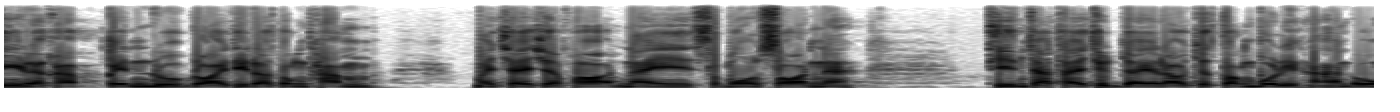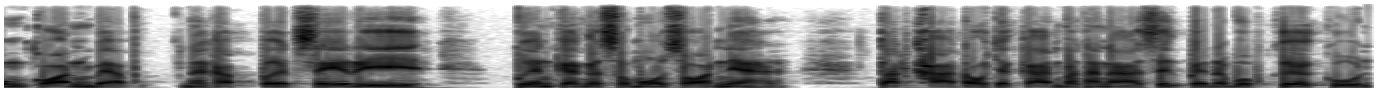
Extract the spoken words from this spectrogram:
นี่แหละครับเป็นรูปรอยที่เราต้องทำไม่ใช่เฉพาะในสโมสรนะ ทีมชาติไทยชุดใหญ่เราจะต้องบริหารองค์กรแบบนะครับ เปิดเสรีเหมือนกันกับสโมสรเนี่ยตัดขาดออกจากการพัฒนาซึ่งเป็นระบบเกื้อกูล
